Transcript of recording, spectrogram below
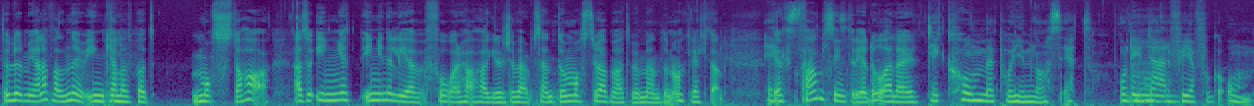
då blir man i alla fall nu inkallad Mm. på att måste ha. Alltså inget, ingen elev får ha högre än 25 procent, då måste det vara möte med mentorn och rektorn. Det Exakt. fanns inte det då eller? Det kommer på gymnasiet och det är Mm. därför jag får gå om.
